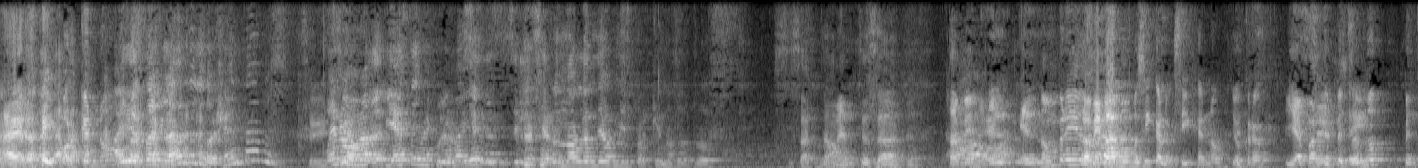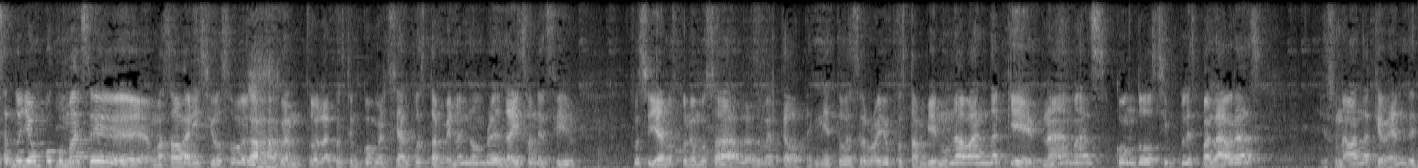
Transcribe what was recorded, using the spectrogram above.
A ver, ¿y por qué no? Ahí está el glam de los 80, pues. Sí. Bueno, a una fiesta y me culé una vieja. Si, si los cheros no hablan de ovnis, ¿por qué nosotros? Exactamente, o sea, también Ah, el, el nombre... La sea, misma música lo exige, ¿no? Yo creo. Y aparte Sí. pensando, pensando ya un poco más, eh, más avaricioso en Ajá. cuanto a la cuestión comercial, pues también el nombre de Dyson Sphere, pues si ya nos ponemos a hablar de mercadotecnia y todo ese rollo, pues también una banda que nada más con dos simples palabras es una banda que vende.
